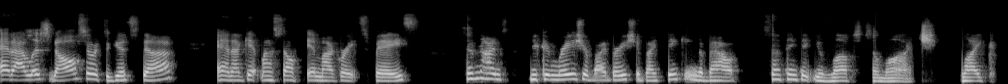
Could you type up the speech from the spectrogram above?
and I listen to all sorts of good stuff and I get myself in my great space. Sometimes you can raise your vibration by thinking about something that you love so much, like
